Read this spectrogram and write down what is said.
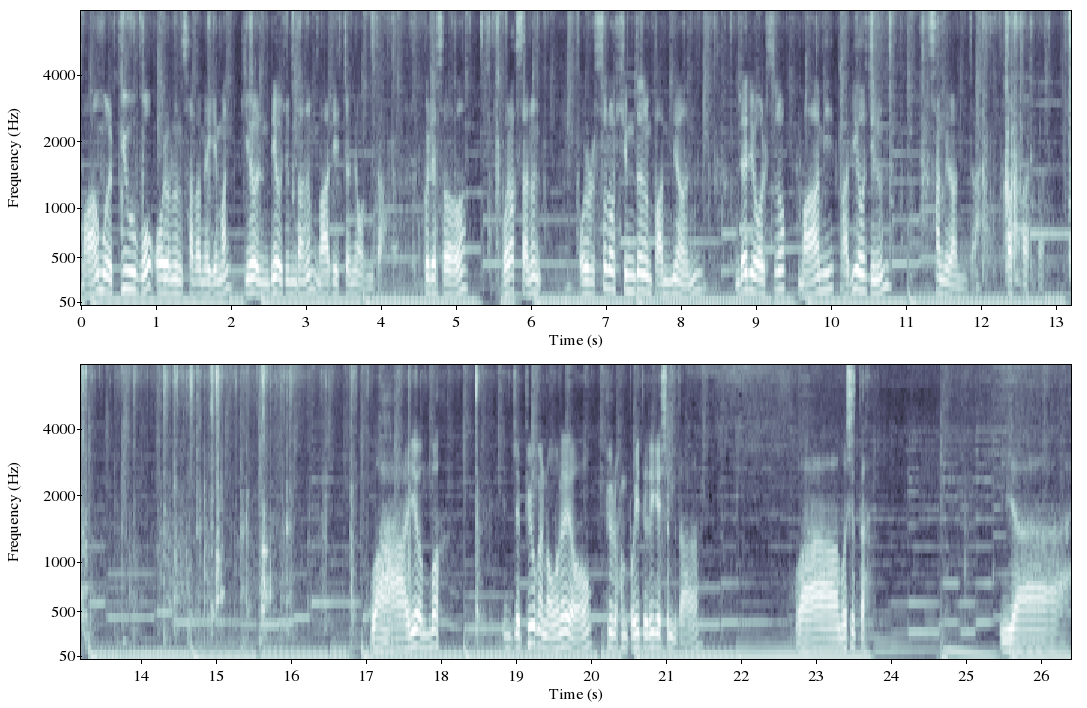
마음을 비우고 오르는 사람에게만 길을 내어준다는 말이 전해옵니다. 그래서 월악산은 오를수록 힘드는 반면 내려올수록 마음이 가벼워지는 산이랍니다. 와, 이거 뭐, 이제 뷰가 나오네요. 뷰를 한번 보여드리겠습니다. 와, 멋있다. 이야.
